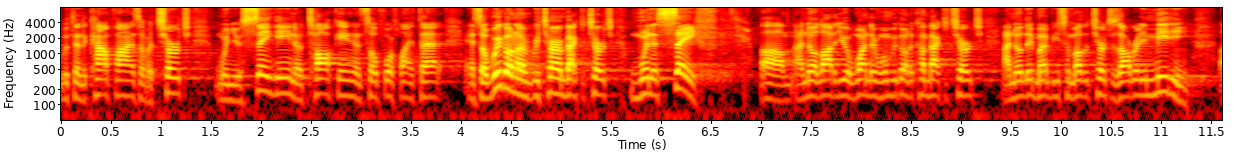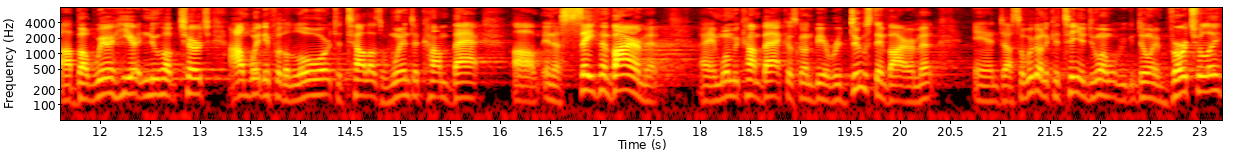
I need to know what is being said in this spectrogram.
within the confines of a church when you're singing or talking and so forth like that. And so we're going to return back to church when it's safe. Um, I know a lot of you are wondering when we're going to come back to church. I know there might be some other churches already meeting, uh, but we're here at New Hope Church. I'm waiting for the Lord to tell us when to come back uh, in a safe environment. And when we come back, it's going to be a reduced environment. And uh, so we're going to continue doing what we're doing virtually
